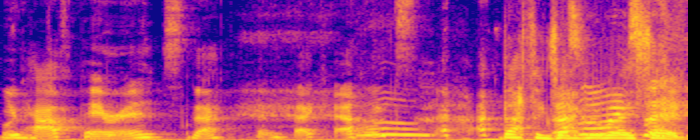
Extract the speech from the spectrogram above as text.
You have parents. That that counts. That's exactly what what I I said.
